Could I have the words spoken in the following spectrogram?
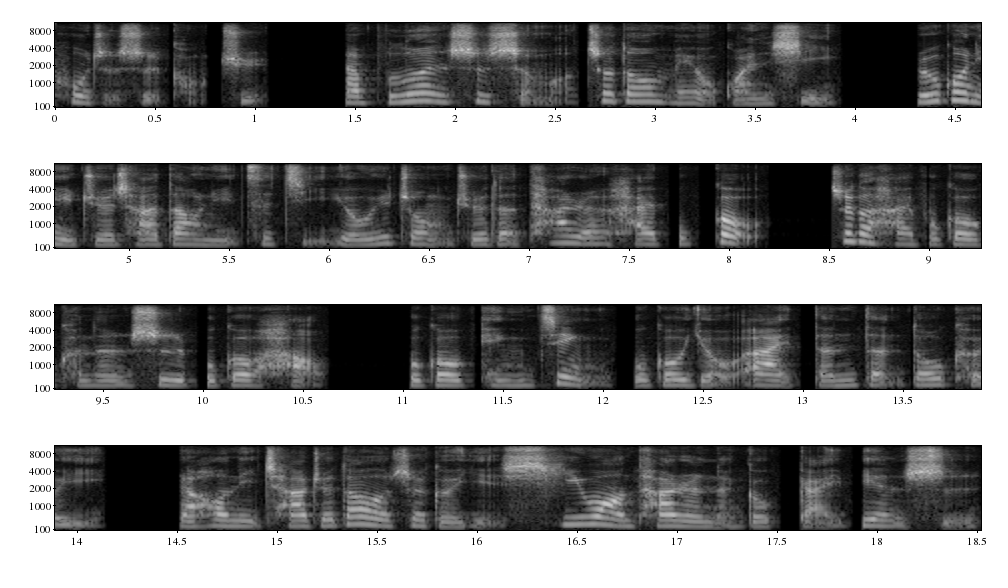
或者是恐惧。那不论是什么，这都没有关系。如果你觉察到你自己有一种觉得他人还不够，这个还不够，可能是不够好、不够平静、不够有爱等等都可以。然后你察觉到了这个，也希望他人能够改变时。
